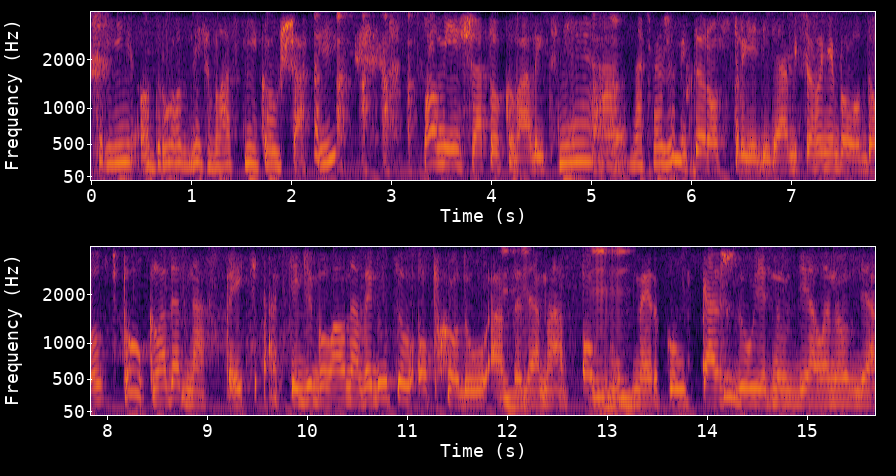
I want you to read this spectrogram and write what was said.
skríň od rôznych vlastníkov šaty. Pomieša to kvalitne a nakáže mi to roztriediť. Aby toho nebolo dosť, poukladať naspäť. A keďže bola ona vedúcou obchodu a teda má oknu v merku každú jednu vzdialenosť a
